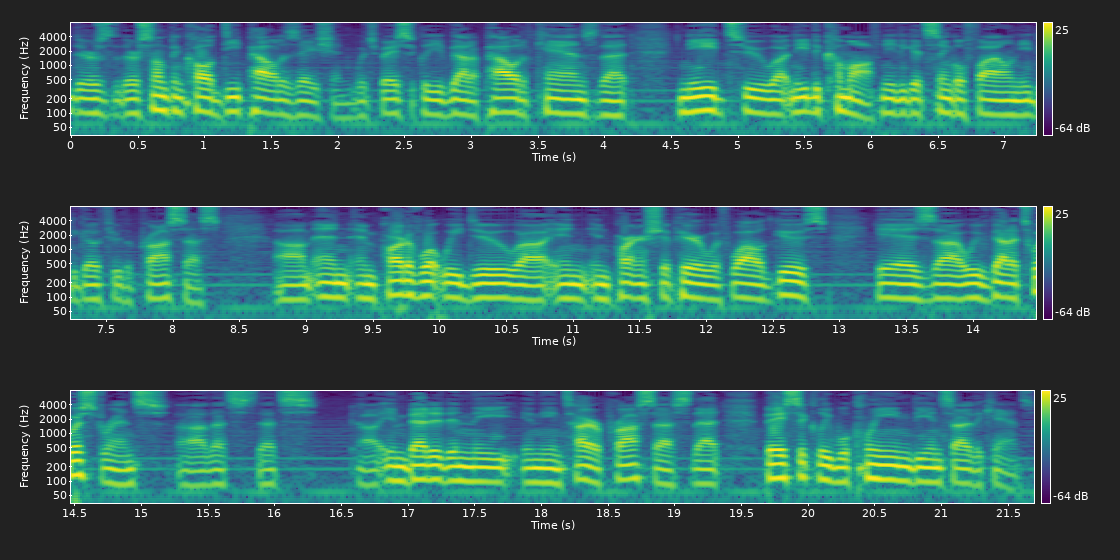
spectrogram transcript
there's there's something called depalletization, which basically you've got a pallet of cans that need to uh, need to come off, need to get single file, and need to go through the process. Um, and and part of what we do in in partnership here with Wild Goose is uh, we've got a twist rinse uh, that's that's uh, embedded in the in the entire process that basically will clean the inside of the cans.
